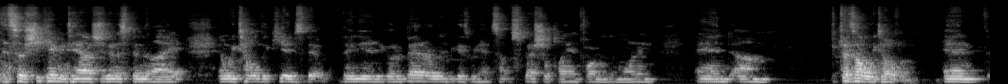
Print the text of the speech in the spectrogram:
And so she came in town. She's going to spend the night. And we told the kids that they needed to go to bed early because we had something special planned for them in the morning. And um, that's all we told them. And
